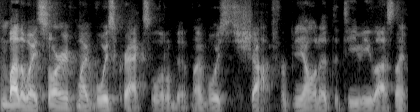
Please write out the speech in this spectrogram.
And by the way, sorry if my voice cracks a little bit. My voice is shot from yelling at the TV last night.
